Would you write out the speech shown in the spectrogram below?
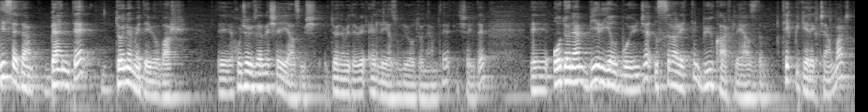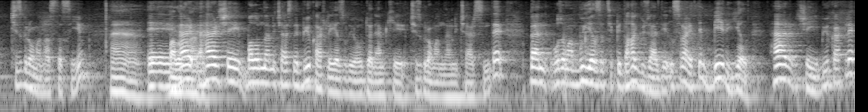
liseden bende dönem ödevi var. Ee, hoca üzerine şey yazmış. Dönem ödevi elle yazılıyor o dönemde şeyde. Ee, o dönem bir yıl boyunca ısrar ettim büyük harfle yazdım. Tek bir gerekçem var. Çizgi roman hastasıyım. He, Ee, her, her şey balonların içerisinde büyük harfle yazılıyor o dönemki çizgi romanların içerisinde. Ben o zaman bu yazı tipi daha güzel diye ısrar ettim. Bir yıl her şeyi büyük harfle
